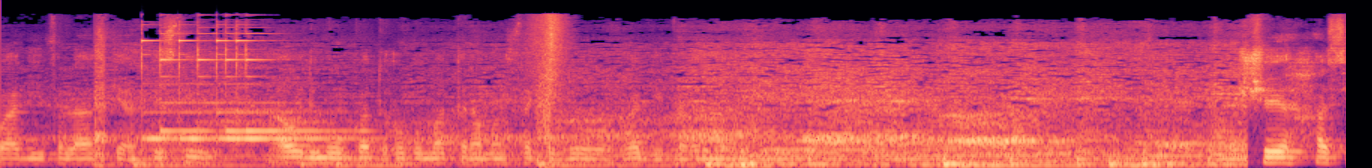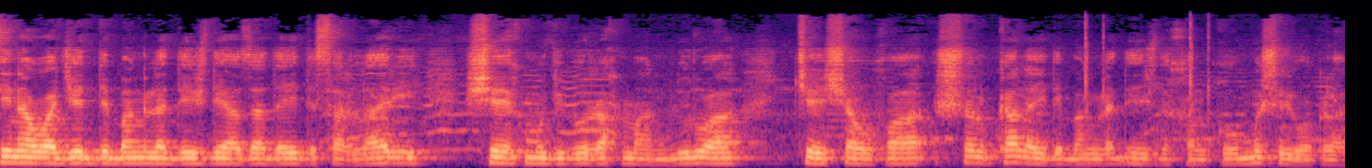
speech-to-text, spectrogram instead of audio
واګي په لاس کې اخیستي او د موقت حکومت رامنځته کېدو غږ یې کړی. شیخ حسینه واجد د بنګله دېش د ازادۍ د سرلاري شیخ مجیب الرحمن لور وه چې شاوخوا شل کاله یې د بنګله دېش د خلکو مشري وکړه.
